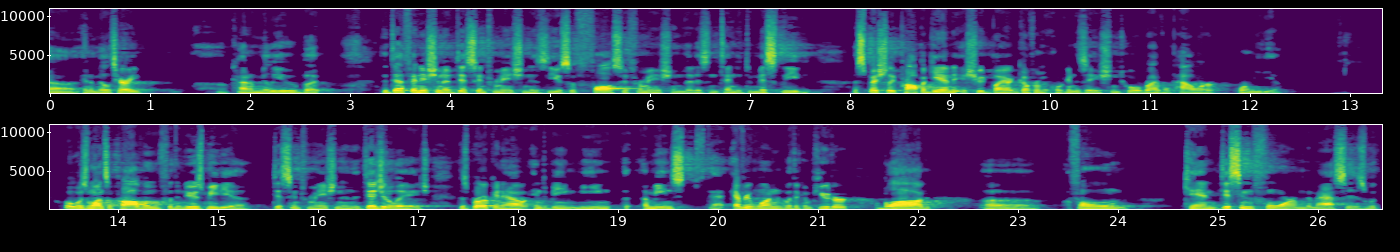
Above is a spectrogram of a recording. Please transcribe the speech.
uh, in a military uh, kind of milieu, but the definition of disinformation is the use of false information that is intended to mislead, especially propaganda issued by a government organization to a rival power or media. What was once a problem for the news media, disinformation in the digital age, has broken out into being mean, a means that everyone with a computer, a blog, uh, a phone, can disinform the masses with,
